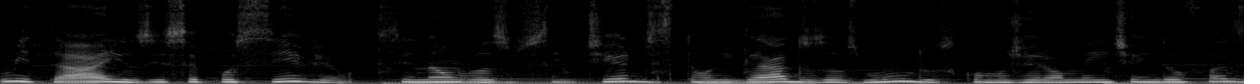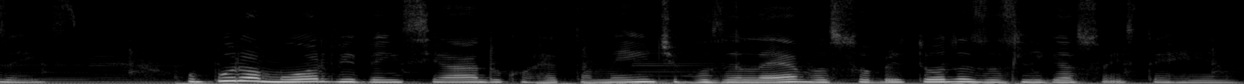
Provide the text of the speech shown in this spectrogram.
imitai-os, isso é possível, se não vos sentirdes tão ligados aos mundos como geralmente ainda o fazeis. O puro amor vivenciado corretamente vos eleva sobre todas as ligações terrenas.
